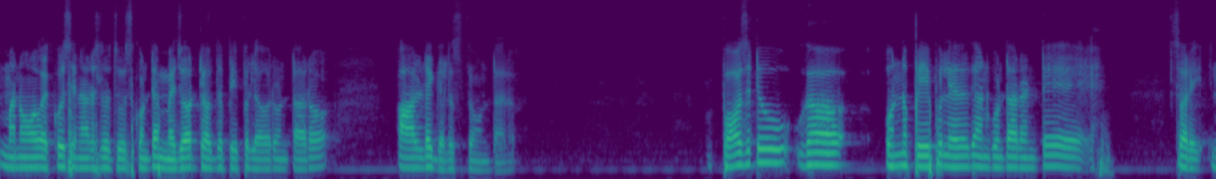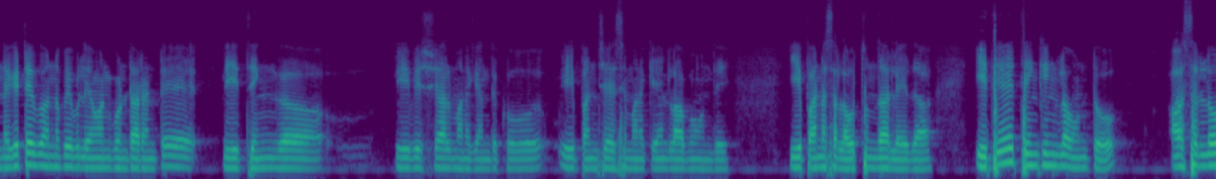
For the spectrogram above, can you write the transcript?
మనం ఎక్కువ సినారీస్లో చూసుకుంటే మెజారిటీ ఆఫ్ ద పీపుల్ ఎవరు ఉంటారో వాళ్ళే గెలుస్తూ ఉంటారు. పాజిటివ్గా ఉన్న పీపుల్ ఏదైతే అనుకుంటారంటే సారీ నెగిటివ్గా ఉన్న పీపుల్ ఏమనుకుంటారంటే ఈ థింగ్ ఈ విషయాలు మనకెందుకు? ఈ పని చేసి మనకేం లాభం ఉంది? ఈ పని అసలు అవుతుందా లేదా? ఇదే థింకింగ్లో ఉంటూ అసలు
